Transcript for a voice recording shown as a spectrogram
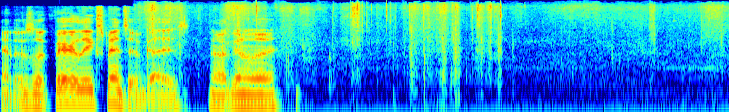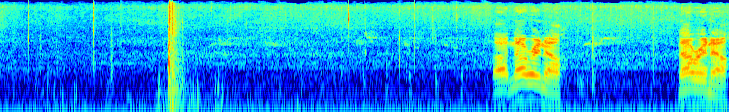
And those look fairly expensive, guys. Not gonna lie. Uh, not right now. Not right now.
